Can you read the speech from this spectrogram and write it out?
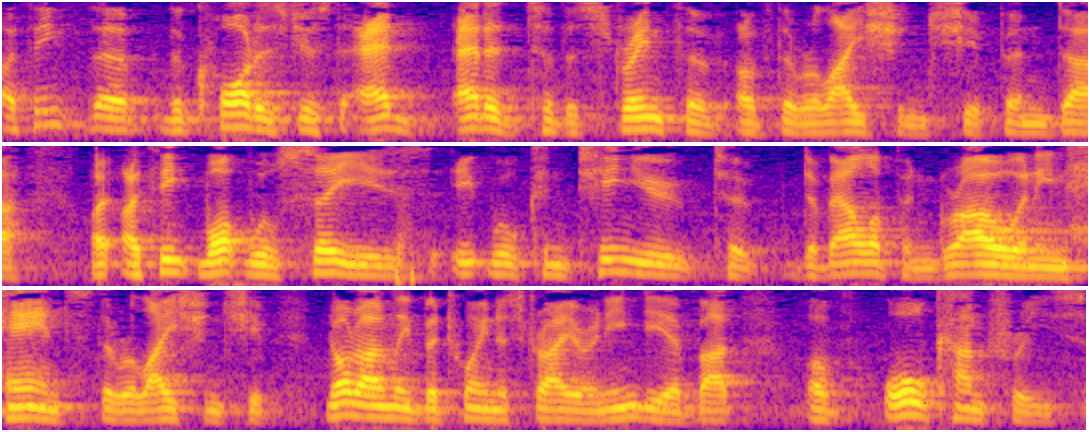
I think the, the Quad has just add, added to the strength of, of the relationship, and uh, I, I, think what we'll see is it will continue to develop and grow and enhance the relationship, not only between Australia and India, but of all countries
